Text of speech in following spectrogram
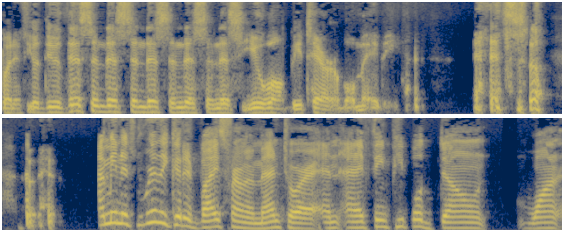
But if you do this and this and this and this and this, you won't be terrible, maybe. so, I mean, it's really good advice from a mentor, and, and I think people don't want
